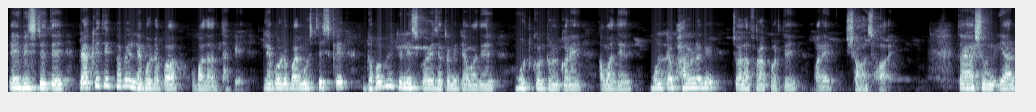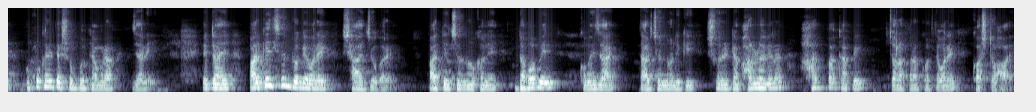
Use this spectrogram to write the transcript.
এই বীজটিতে প্রাকৃতিকভাবে লেবোডোপা উপাদান থাকে। লেবোডোপায় মস্তিষ্কে ডোপামিন রিলিজ করে যেটা নাকি আমাদের মুড কন্ট্রোল করে, আমাদের মনটা ভালো লাগে, চলাফেরা করতে অনেক সহজ হয়। তাই আসুন ইয়ার উপকারিতা সম্পর্কে আমরা জানি। এটাই পার্কিনসন রোগে অনেক সাহায্য করে। পার্কিনসন রোগ হলে ডোপামিন কমে যায়, তার জন্য অনেকে শরীরটা ভালো লাগে না, হাত পা কাঁপে, চলাফেরা করতে অনেক কষ্ট হয়।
